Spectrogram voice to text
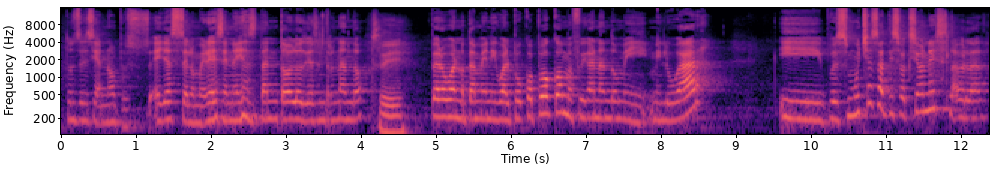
Entonces decía no pues ellas se lo merecen ellas están todos los días entrenando sí. Pero bueno también igual poco a poco me fui ganando mi, mi lugar y pues muchas satisfacciones, la verdad.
